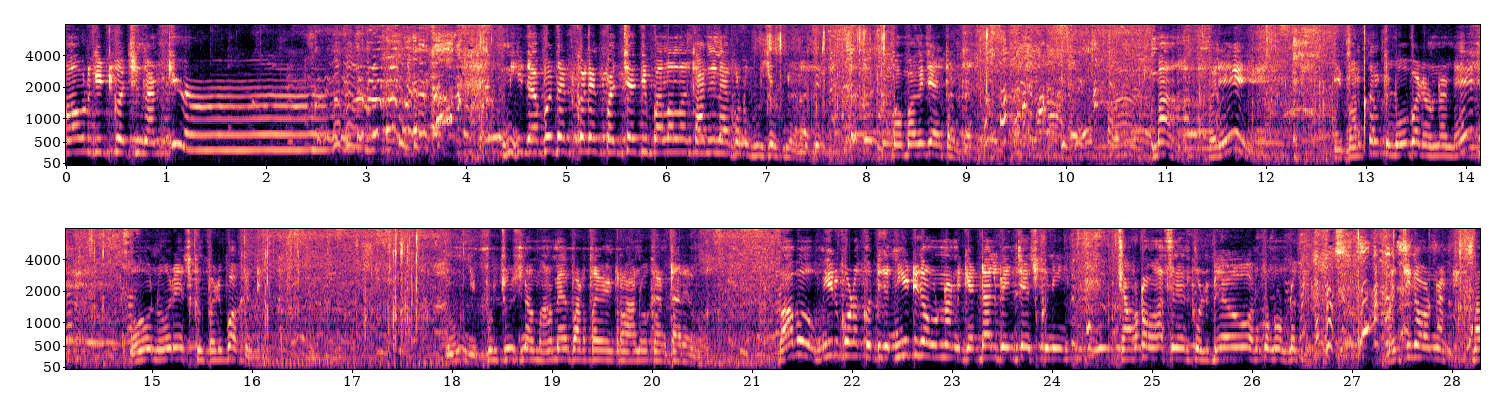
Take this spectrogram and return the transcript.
మామూలుగా ఇంటికి అంటే నీ దెబ్బ తట్టుకోలేక పంచాయతీ బలంలో కానీ లేకుండా కూర్చుంటున్నాడు అది. మా మగజాత అంట. మా మరి ఈ భర్తలకు లోబడి ఉండండి. ఓ నోరేసుకుని పడిపోకండి. ఇప్పుడు చూసినా మా మీద పడతావేంట్రా అనుకు అంటారేమో. బాబు మీరు కూడా కొద్దిగా నీట్గా ఉండండి గెడ్డాలు పెంచేసుకుని చెమటం వాసన వేసుకోండి బేవ్ అనుకుంటూ ఉండదు మంచిగా ఉండండి. మా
